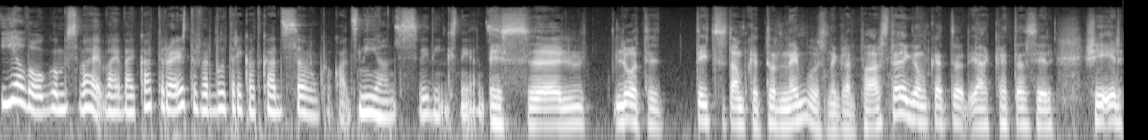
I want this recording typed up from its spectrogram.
ielūgums, vai, vai, vai katru reizi tur var būt arī kaut kādas, kaut kādas nianses, vidīgas nianses? Es ļoti ticu tam, ka tur nebūs nekāda pārsteiguma, ka, tur, jā, ka tas ir, ir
